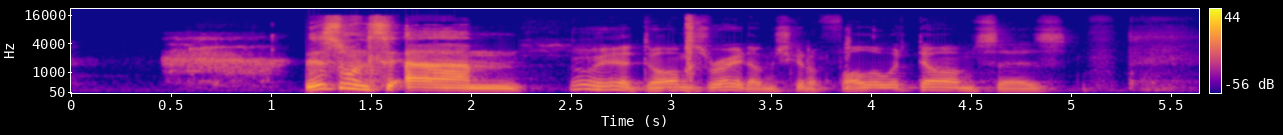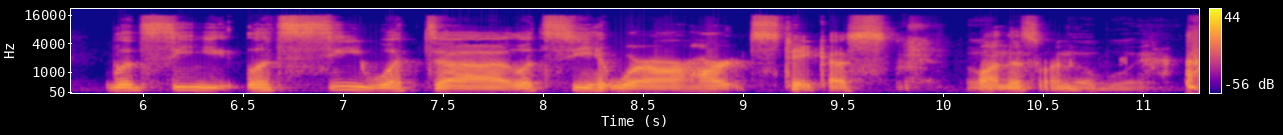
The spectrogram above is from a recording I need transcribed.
this one's um Oh yeah, Dom's right. I'm just going to follow what Dom says. let's see let's see what uh let's see where our hearts take us on this one. Oh boy.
